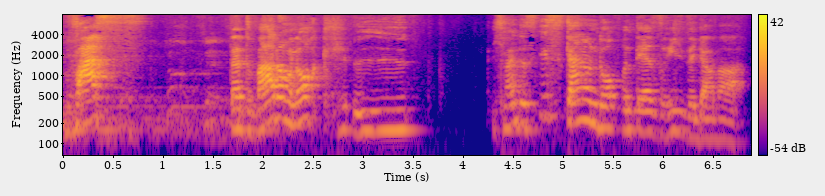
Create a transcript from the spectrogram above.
Was? Das war doch noch ich meine, das ist Ganondorf und der ist riesiger war.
